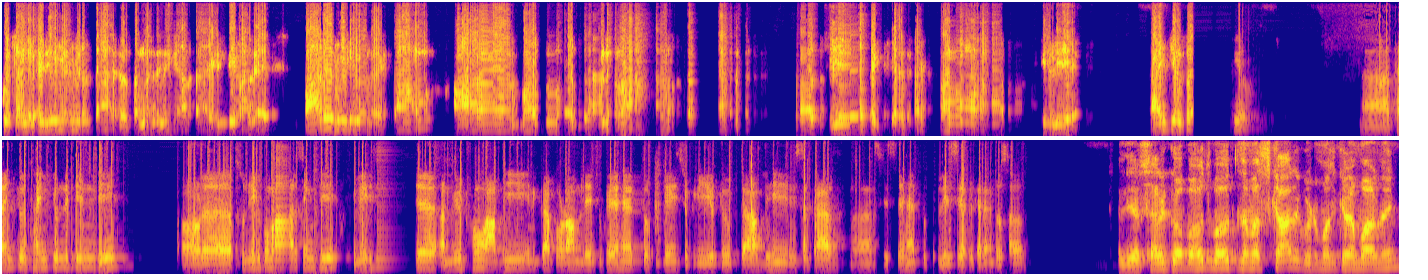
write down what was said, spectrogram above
कुछ अंग्रेज़ी में मिलता है तो समझ नहीं आता हिंदी वाले सारे वीडियो देखता हूँ और बहुत बहुत धन्यवाद। लिए thank you sir thank you thank you Nitin ji और सुनील कुमार सिंह जी प्लीज़ अनम्यूट हो। आप भी इनका प्रोग्राम ले चुके हैं तो प्लीज़ क्योंकि यूट्यूब पे आप भी सरकार अ, शिष्य हैं तो प्लीज़ शेयर करें तो सर। चलिए, सर को बहुत बहुत नमस्कार, गुड मॉर्निंग मॉर्निंग।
